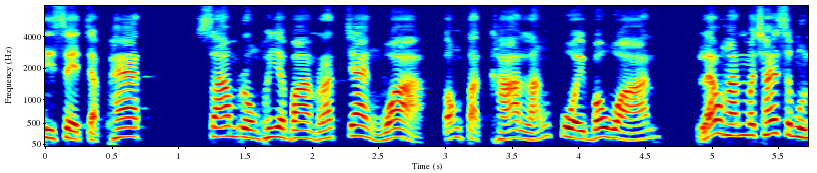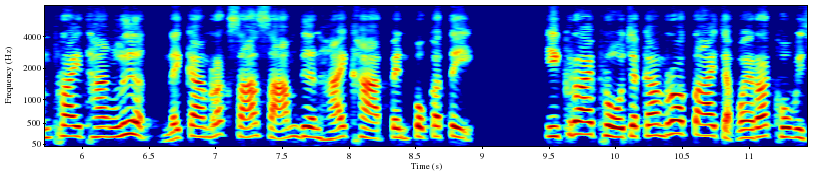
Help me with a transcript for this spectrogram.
ฏิเสธจากแพทย์สามโรงพยาบาลรัฐแจ้งว่าต้องตัดขาหลังป่วยเบาหวาน แล้วหันมาใช้สมุนไพรทางเลือกในการรักษา 3 เดือนหายขาดเป็นปกติ อีกรายโผล่จากการรอดตายจากไวรัสโควิด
